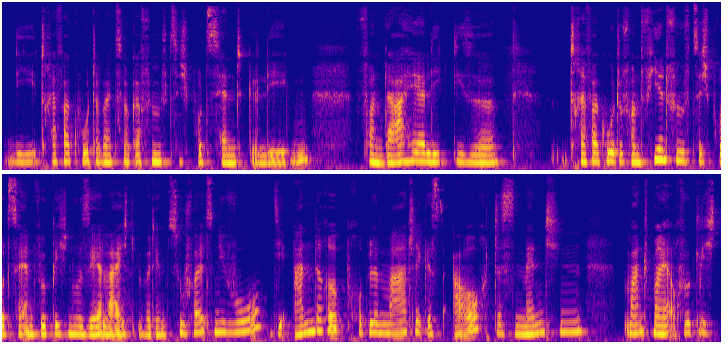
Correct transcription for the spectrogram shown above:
die Trefferquote bei circa 50 Prozent gelegen. Von daher liegt diese Trefferquote von 54 Prozent wirklich nur sehr leicht über dem Zufallsniveau. Die andere Problematik ist auch, dass Menschen manchmal ja auch wirklich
